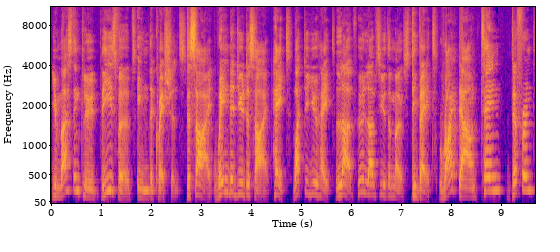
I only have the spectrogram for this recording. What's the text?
you must include these verbs in the questions. Decide. When did you decide? Hate. What do you hate? Love. Who loves you the most? Debate. Write down 10 different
